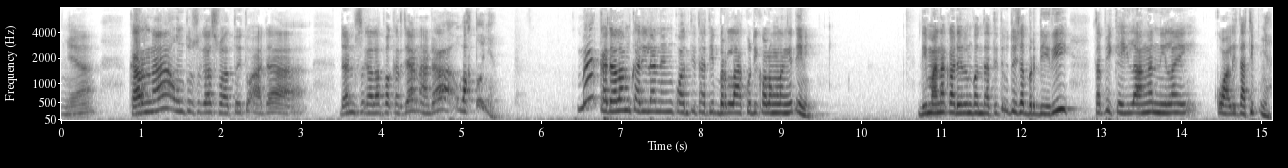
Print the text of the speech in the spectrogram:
Ya. Karena untuk segala sesuatu itu ada dan segala pekerjaan ada waktunya. Maka dalam keadilan yang kuantitatif berlaku di kolong langit ini, di mana keadilan kuantitatif itu bisa berdiri tapi kehilangan nilai kualitatifnya.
